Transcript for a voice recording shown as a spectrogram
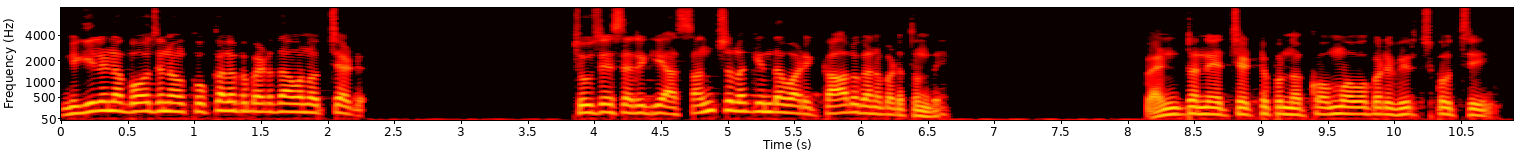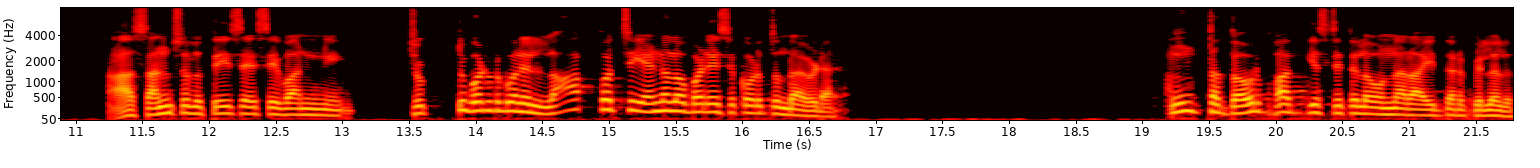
మిగిలిన భోజనం కుక్కలకు పెడదామని వచ్చాడు. చూసేసరికి ఆ సంచుల కింద వాడి కాలు కనబడుతుంది. వెంటనే చెట్టుకున్న కొమ్మ ఒకటి విరుచుకొచ్చి ఆ సంచులు తీసేసి వాణ్ణి చుట్టుపట్టుకొని లాక్కొచ్చి ఎండలో పడేసి కొడుతుంది ఆవిడ. అంత దౌర్భాగ్య స్థితిలో ఉన్నారు ఆ ఇద్దరు పిల్లలు.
